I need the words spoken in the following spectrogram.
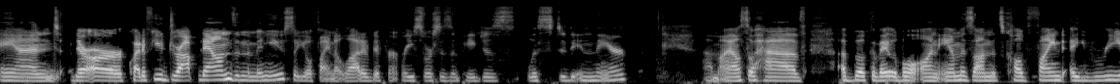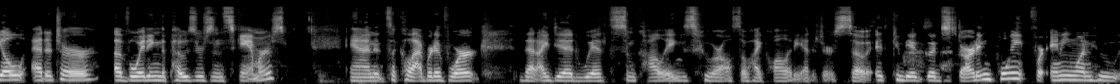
And there are quite a few drop downs in the menu. So you'll find a lot of different resources and pages listed in there. Um, I also have a book available on Amazon that's called Find a Real Editor Avoiding the Posers and Scammers. And it's a collaborative work that I did with some colleagues who are also high quality editors. So it can be a good starting point for anyone who,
